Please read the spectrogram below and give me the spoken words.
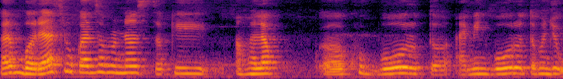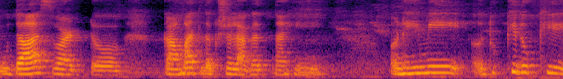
कारण बऱ्याच लोकांचं म्हणणं असतं की आम्हाला खूप बोर होतं. आय मीन बोर होतं म्हणजे उदास वाटतं. कामात लक्ष लागत नाही. नेहमी दुःखी दुःखी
